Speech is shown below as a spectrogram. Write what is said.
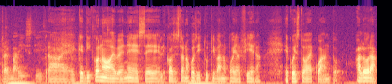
tra i baristi, tra, eh, che dicono ebbene se le cose stanno così tutti vanno poi al fiera e questo è quanto. Allora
